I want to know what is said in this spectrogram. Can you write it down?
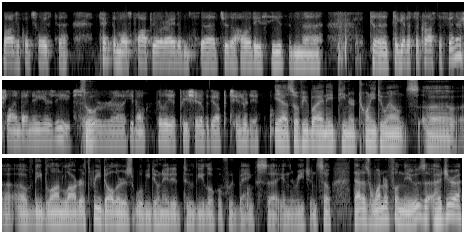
logical choice to pick the most popular items uh, through the holiday season uh, to to get us across the finish line by New Year's Eve. So, so we're uh, you know really appreciative of the opportunity. Yeah. So if you buy an 18 or 22 ounce uh, uh, of the blonde lager, three dollars will be donated to the local food banks uh, in the region. So that is wonderful news. Hajirah,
